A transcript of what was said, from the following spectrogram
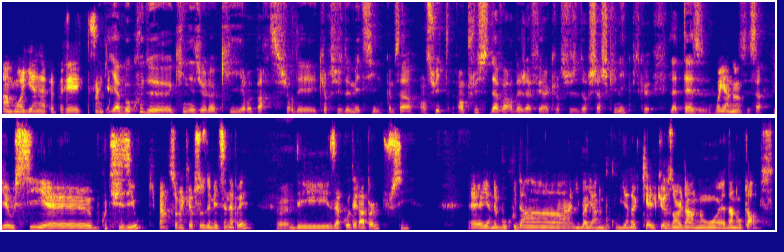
en moyenne à peu près cinq ans. Il y a beaucoup de kinésiologues qui repartent sur des cursus de médecine comme ça. Ensuite, en plus d'avoir déjà fait un cursus de recherche clinique, puisque la thèse, Oui, il y en a. c'est ça. Il y a aussi euh, beaucoup de physio qui partent sur un cursus de médecine après. Ouais. des ergothérapeutes aussi. Euh, il y en a beaucoup dans. ben, il y en a beaucoup. Il y en a quelques-uns dans nos, euh, dans nos classes.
